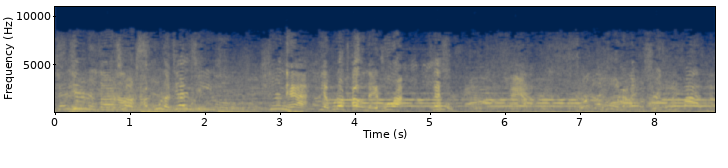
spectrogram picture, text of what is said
前些日子说要查哭了奸细，今天也不知道唱的哪出啊。哎呀，我这还有事情没办呢。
